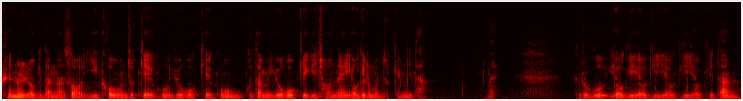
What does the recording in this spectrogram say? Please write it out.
퀸을 여기다 놔서 이거 먼저 깨고 요거 깨고 그 다음에 요거 깨기 전에 여기를 먼저 깹니다. 네. 그리고 여기 여기 여기 여기단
